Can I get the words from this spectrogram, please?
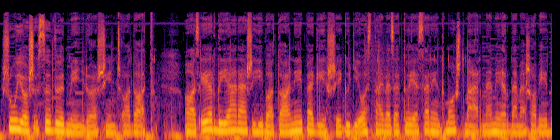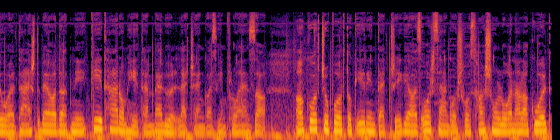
Súlyos szövődményről sincs adat. Az érdi járási hivatal népegészségügyi osztályvezetője szerint most már nem érdemes a védőoltást beadatni, két-három héten belül lecseng az influenza. A korcsoportok érintettsége az országoshoz hasonlóan alakult,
